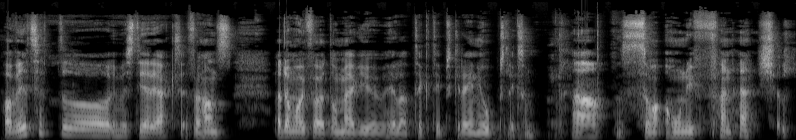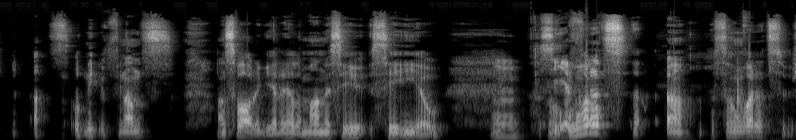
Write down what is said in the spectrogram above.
Har vi ett sätt att investera i aktier? För hans, ja, de har ju förut, de äger ju hela techtips-grejen ihop liksom. Ja. Så hon är financial, alltså, hon är finansansvarig i det hela, men han är CEO. Mm. Hon var rätt, ja, så hon var rätt sur.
